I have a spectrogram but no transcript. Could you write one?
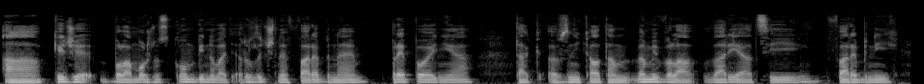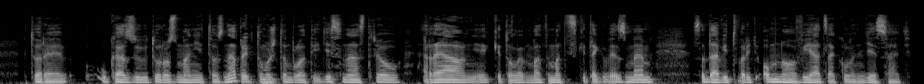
A keďže bola možnosť kombinovať rozličné farebné prepojenia, tak vznikal tam veľmi veľa variácií farebných, ktoré ukazujú tú rozmanitosť. Napriek tomu, že tam bolo tých 10 nástrojov, reálne, keď to len matematicky tak vezmem, sa dá vytvoriť o mnoho viac ako len 10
